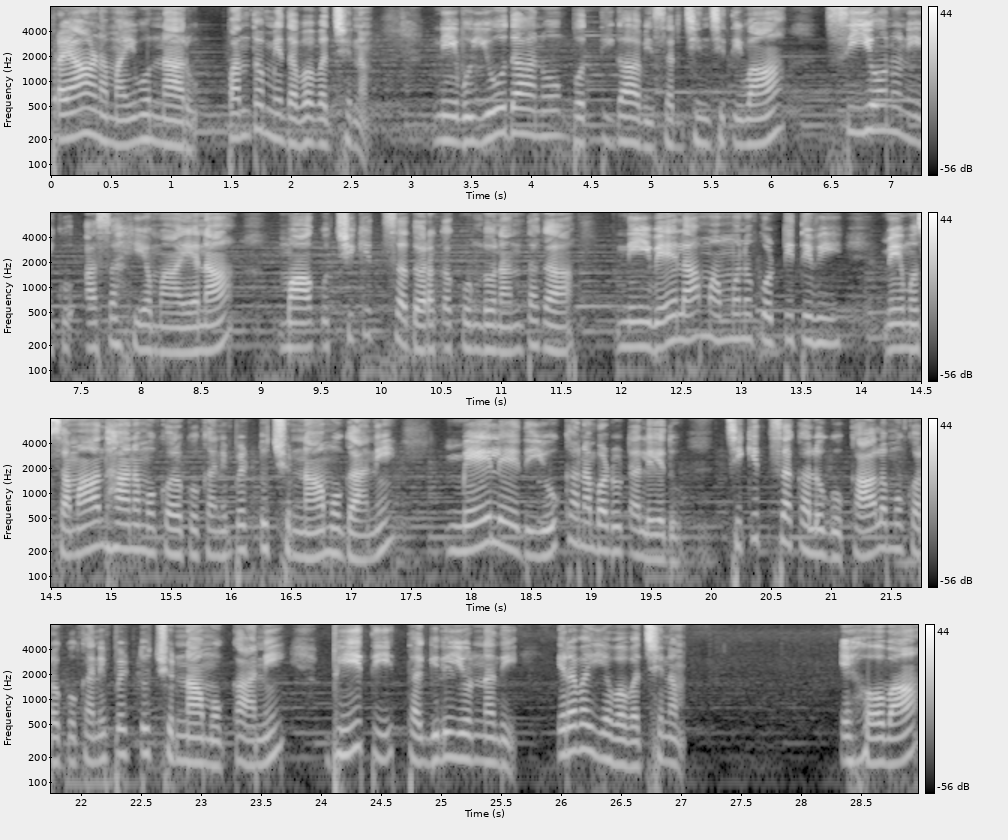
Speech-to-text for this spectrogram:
ప్రయాణమై ఉన్నారు. పంతొమ్మిదవ వచనం. నీవు యూదాను బొత్తిగా విసర్జించితివా? సియోను నీకు అసహ్యమాయనా? మాకు చికిత్స దొరకకుండునంతగా నీవేలా మమ్మను కొట్టితివి? మేము సమాధానము కొరకు కనిపెట్టుచున్నాము గాని మేలేదియు కనబడుటలేదు చికిత్స కలుగు కాలము కొరకు కనిపెట్టుచున్నాము కానీ భీతి తగిలియున్నది. ఇరవయవ వచనం. ఎహోవా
